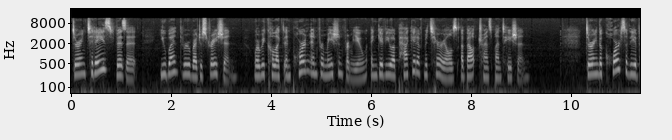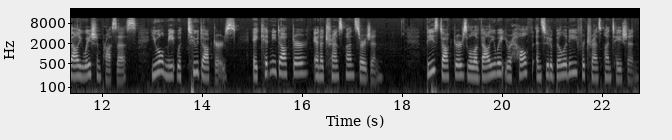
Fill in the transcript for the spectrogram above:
During today's visit, you went through registration, where we collect important information from you and give you a packet of materials about transplantation. During the course of the evaluation process, you will meet with two doctors, a kidney doctor and a transplant surgeon. These doctors will evaluate your health and suitability for transplantation.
